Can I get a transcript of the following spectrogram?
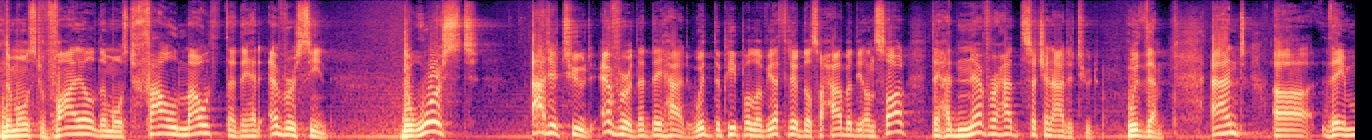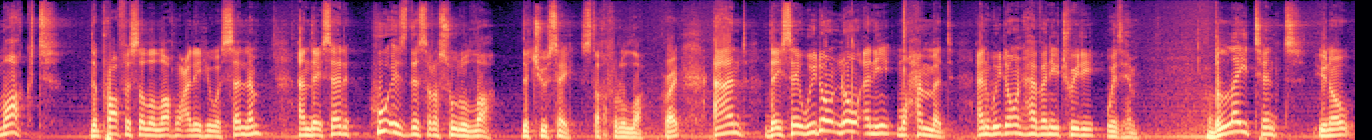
The most vile, the most foul mouth that they had ever seen. The worst attitude ever that they had with the people of Yathrib, the Sahaba, the Ansar. They had never had such an attitude with them. And uh, they mocked the Prophet ﷺ and they said, Who is this Rasulullah? that you say, astaghfirullah, right? And they say, we don't know any Muhammad and we don't have any treaty with him. Blatant, you know,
